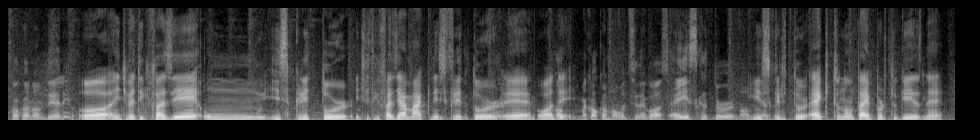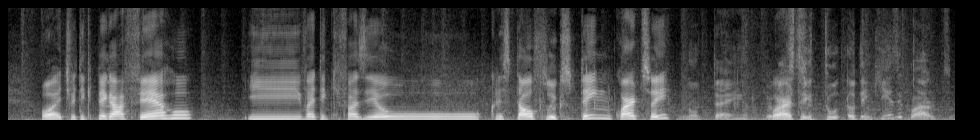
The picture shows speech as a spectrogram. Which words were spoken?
Qual é o nome dele? Ó, a gente vai ter que fazer um escritor. A gente vai ter que fazer a máquina escritor. escritor. É, ó, qual, de... Mas qual é o nome desse negócio? É escritor? Nome escritor. É que tu não tá em português, né? Ó, a gente vai ter que pegar ah. ferro, e vai ter que fazer o cristal fluxo. Tem quartzo aí? Não tenho. Eu quartzo. Tu... Eu tenho 15 quartzo,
